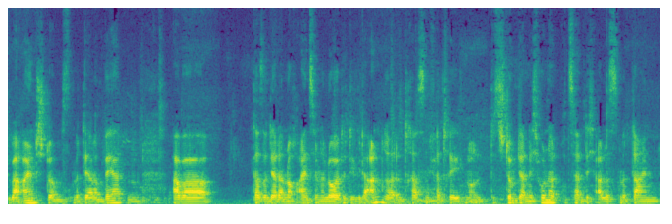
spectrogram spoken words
übereinstimmst, mit deren Werten. Aber da sind ja dann noch einzelne Leute, die wieder andere Interessen vertreten und das stimmt ja nicht hundertprozentig alles mit deinen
